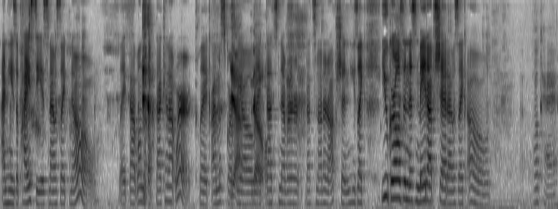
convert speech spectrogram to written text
And he's a Pisces, and I was like, no, like that one, that cannot work. Like I'm a Scorpio, no. like that's never, that's not an option. He's like, you girls in this made up shit. I was like, oh, okay,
